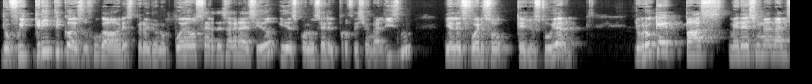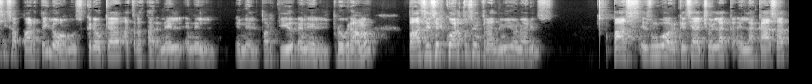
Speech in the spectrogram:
Yo fui crítico de esos jugadores, pero yo no puedo ser desagradecido y desconocer el profesionalismo y el esfuerzo que ellos tuvieron. Yo creo que Paz merece un análisis aparte y lo vamos, creo que, a, tratar en el, en, el, en el partido, en el programa. Paz es el cuarto central de Millonarios. Paz es un jugador que se ha hecho en la, en la casa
